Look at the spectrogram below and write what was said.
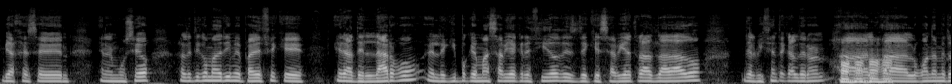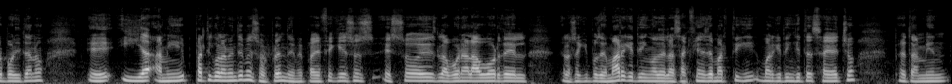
viajes en, en el museo. Atlético de Madrid me parece que era del largo el equipo que más había crecido desde que se había trasladado del Vicente Calderón al, al Wanda Metropolitano. Eh, y a, a mí particularmente me sorprende. Me parece que eso es, eso es la buena labor del- de los equipos de marketing o de las acciones de marketing, que se haya hecho, pero también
